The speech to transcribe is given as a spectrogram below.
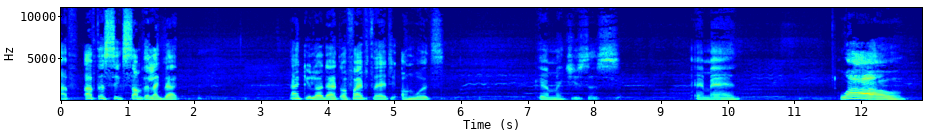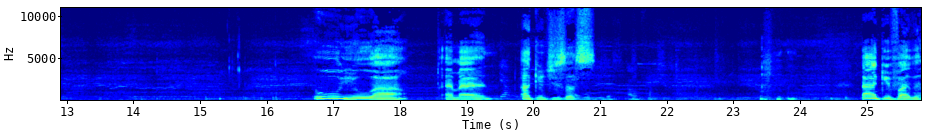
f- after six, something like that. Thank you, Lord, that or five thirty onwards. Amen, Jesus. Amen. Wow. Who you are. Amen. Thank you, Jesus. Thank you, Father.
